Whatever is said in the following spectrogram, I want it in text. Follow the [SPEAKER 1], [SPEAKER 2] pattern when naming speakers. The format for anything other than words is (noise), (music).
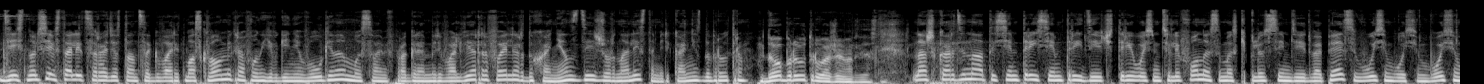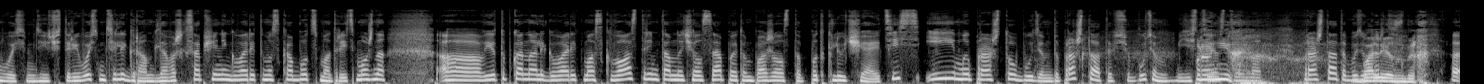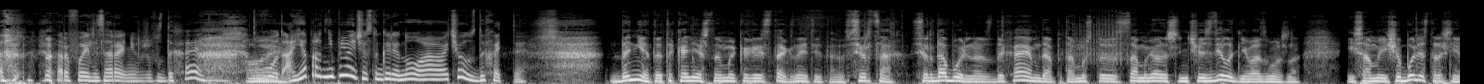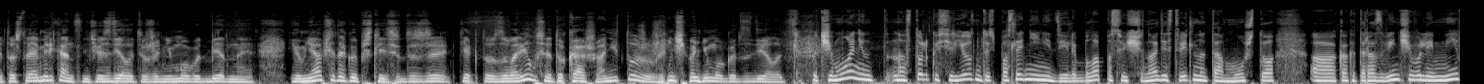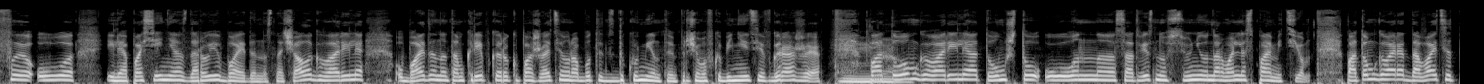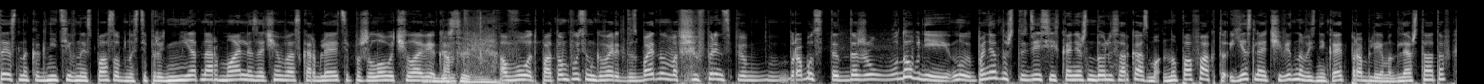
[SPEAKER 1] 10.07, столица радиостанция «Говорит Москва». У микрофона Евгения Волгина. Мы с вами в программе «Револьвер». Рафаэль Ардуханян здесь, журналист, американец. Доброе утро.
[SPEAKER 2] Доброе утро, уважаемый радиослушатель.
[SPEAKER 1] Наши координаты 7373948, телефон, смски плюс 7925 888 948, телеграмм. Для ваших сообщений «Говорит Москобот». Смотреть можно а, в YouTube-канале «Говорит Москва». Стрим там начался, поэтому, пожалуйста, подключайтесь. И мы про что будем? Да про Штаты все будем, естественно. Про, них
[SPEAKER 2] про Штаты будем. Болезных. (laughs)
[SPEAKER 1] Рафаэль заранее уже вздыхает. Вот. А я, правда, не понимаю, честно говоря, ну а чего вздыхать-то?
[SPEAKER 2] Да нет, это, конечно, мы, как говорится, так, знаете, там, в сердцах, сердобольно вздыхаем, да, потому что самое главное, что ничего сделать невозможно. И самое еще более страшнее, то, что и американцы ничего сделать уже не могут, бедные. И у меня вообще такое впечатление, что даже те, кто заварил всю эту кашу, они тоже уже (laughs) ничего не могут сделать.
[SPEAKER 1] Почему они настолько серьезно? То есть последняя неделя была посвящена действительно тому, что, а, как это, развинчивали мифы о, или опасения о здоровье Байдена. Сначала говорили, у Байдена там крепкое рукопожатие, он работает с документами, причем в кабинете в гараже. Потом говорили о том, что он, соответственно, все у него нормально с памятью. Потом говорят, да, давайте тест на когнитивные способности. Нет, нормально, зачем вы оскорбляете пожилого человека? А вот, потом Путин говорит, да с Байденом вообще, в принципе, работать даже удобнее. Ну, понятно, что здесь есть, конечно, доля сарказма, но по факту, если, очевидно, возникает проблема для Штатов,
